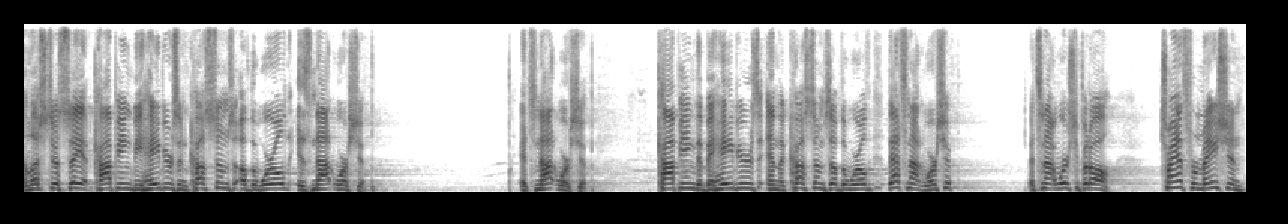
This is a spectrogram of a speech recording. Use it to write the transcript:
And let's just say it copying behaviors and customs of the world is not worship. It's not worship copying the behaviors and the customs of the world, that's not worship. It's not worship at all. Transformation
